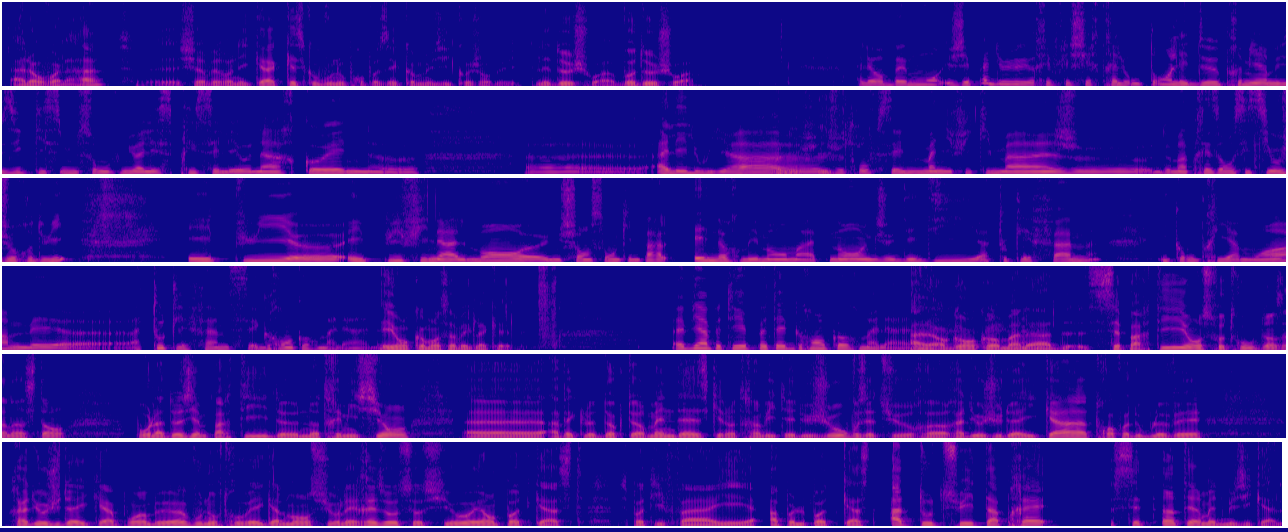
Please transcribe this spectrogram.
Alors voilà, euh, chère Véronica, qu'est-ce que vous nous proposez comme musique aujourd'hui? Les deux choix, vos deux choix. Alors, ben, moi, j'ai pas dû réfléchir très longtemps. Les deux premières musiques qui me sont venues à l'esprit, c'est Léonard Cohen. Euh, euh, Alléluia. je trouve que c'est une magnifique image de ma présence ici aujourd'hui. Et puis, euh, et puis finalement, euh, une chanson qui me parle énormément maintenant et que je dédie à toutes les femmes, y compris à moi, mais euh, à toutes les femmes, c'est Grand Corps Malade. Et on commence avec laquelle? Eh bien, peut-être peut Grand Corps Malade. Alors, Grand Corps Malade, c'est parti. On se retrouve dans un instant pour la deuxième partie de notre émission avec le docteur Mendez qui est notre invité du jour. Vous êtes sur Radio Judaïka, 3 W radiojudaïca.be. Vous nous retrouvez également sur les réseaux sociaux et en podcast, Spotify et Apple Podcast. À tout de suite après cet intermède musical.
